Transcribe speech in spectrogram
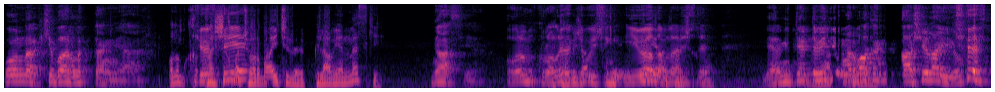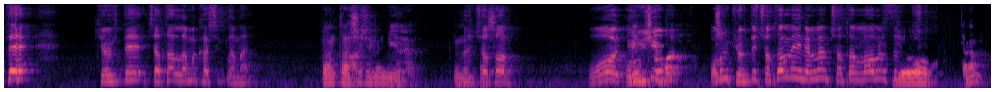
Onlar kibarlıktan ya. Oğlum ka- Köfteyi- kaşıkla çorba içilir. Pilav yenmez ki. Nasıl ya? Oğlum kuralı E yok tabii ki bu canım, işin. şimdi Yiyor yiyor adamlar kaşıkla. işte. Benim internette Ne videom var yapayım bakın kaşığıyla yiyor. Köfte köfte çatalla mı kaşıkla mı? Ben kaşıkla Kaşık yiyorum. yine. Ben, de Ben kaşık. çatal. Oy, o Benim şey yüzde bak- Oğlum köfte çatalla yenir lan. Çatalla alırsın. Yok. Tamam.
